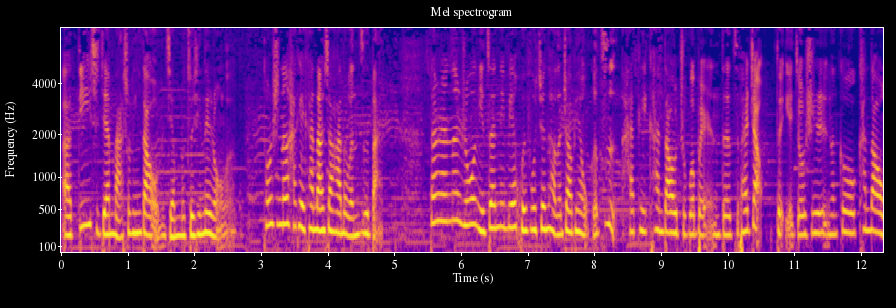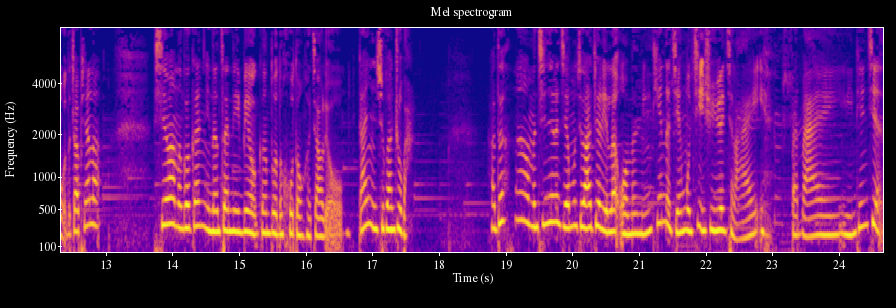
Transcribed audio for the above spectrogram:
呃第一时间吧收听到我们节目的最新内容了。同时呢，还可以看到笑话的文字版。当然呢，如果你在那边回复“萱草”的照片五个字，还可以看到主播本人的自拍照，对，也就是能够看到我的照片了。希望能够跟你呢在那边有更多的互动和交流，赶紧去关注吧。好的，那我们今天的节目就到这里了，我们明天的节目继续约起来，拜拜，明天见。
